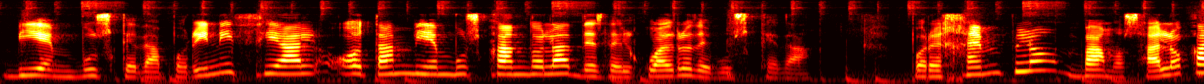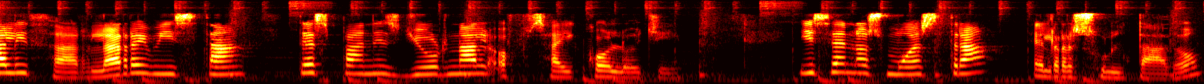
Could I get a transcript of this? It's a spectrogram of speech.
bien búsqueda por inicial o también buscándola desde el cuadro de búsqueda. Por ejemplo, vamos a localizar la revista The Spanish Journal of Psychology y se nos muestra el resultado.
